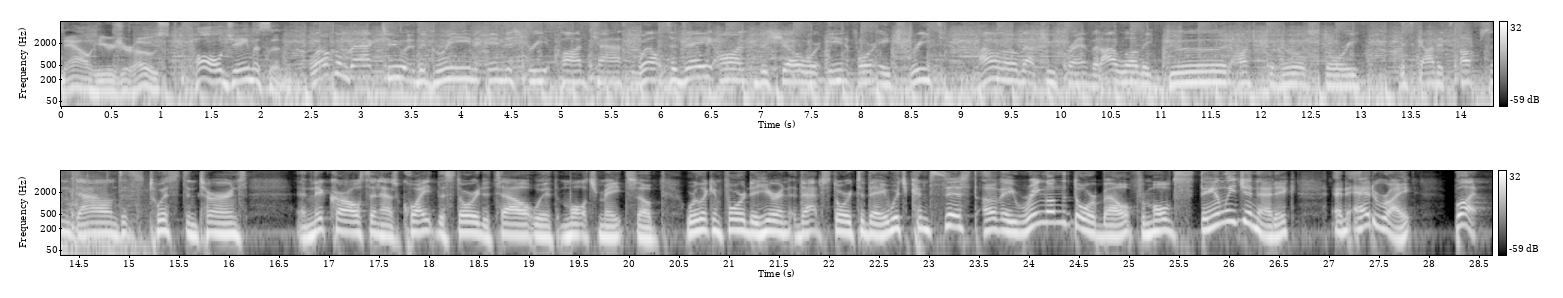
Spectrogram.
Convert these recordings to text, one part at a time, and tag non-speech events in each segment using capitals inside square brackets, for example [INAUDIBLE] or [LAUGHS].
Now, here's your host, Paul Jamison. Welcome back to the Green Industry Podcast. Well, today on the show, we're in for a treat. I don't know about you, friend, but I love a good entrepreneurial story. It's got its ups and downs, its twists and turns. And Nick Carlson has quite the story to tell with Mulchmate. So we're looking forward to hearing that story today, which consists of a ring on the doorbell from old Stanley Genetti and Ed Wright. But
